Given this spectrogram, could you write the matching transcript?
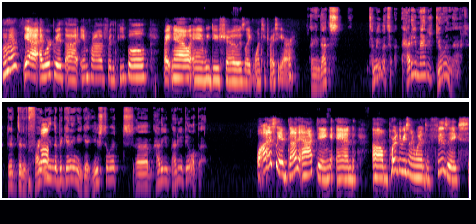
Hmm Yeah, I work with uh, Improv for the People right now, and we do shows like once or twice a year. I mean, that's to me. That's how do you manage doing that? Did did it frighten Well- you in the beginning? You get used to it. Uh, how do you how do you deal with that? Well, honestly, I've done acting, and um, part of the reason I went into physics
